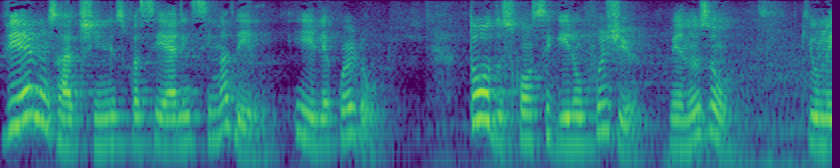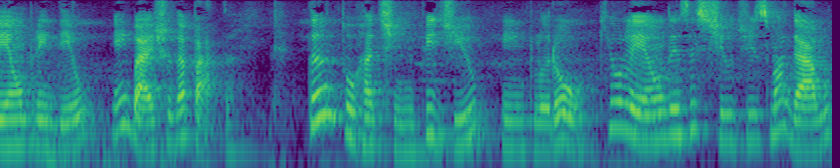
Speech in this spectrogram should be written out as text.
Vieram os ratinhos passear em cima dele e ele acordou. Todos conseguiram fugir, menos um, que o leão prendeu embaixo da pata. Tanto o ratinho pediu e implorou que o leão desistiu de esmagá-lo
